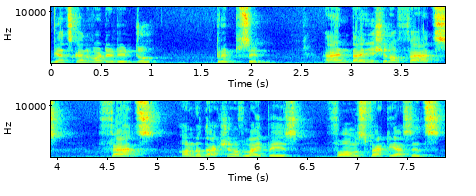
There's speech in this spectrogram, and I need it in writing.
gets converted into trypsin. And digestion of fats fats under the action of lipase forms fatty acids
